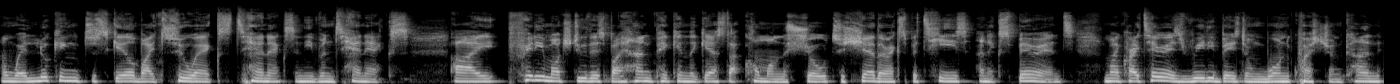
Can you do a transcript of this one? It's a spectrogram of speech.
and we're looking to scale by 2x, 10x, and even 10x. I pretty much do this by handpicking the guests that come on the show to share their expertise and experience. My criteria is really based on one question. Can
